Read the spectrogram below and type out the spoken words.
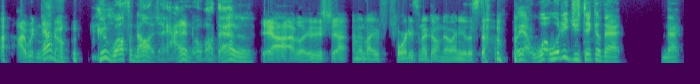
I wouldn't know. Good wealth of knowledge. I, I didn't know about that. Uh, Yeah, I'm like, I'm in my 40s and I don't know any of this stuff. Oh yeah, what what did you think of that that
